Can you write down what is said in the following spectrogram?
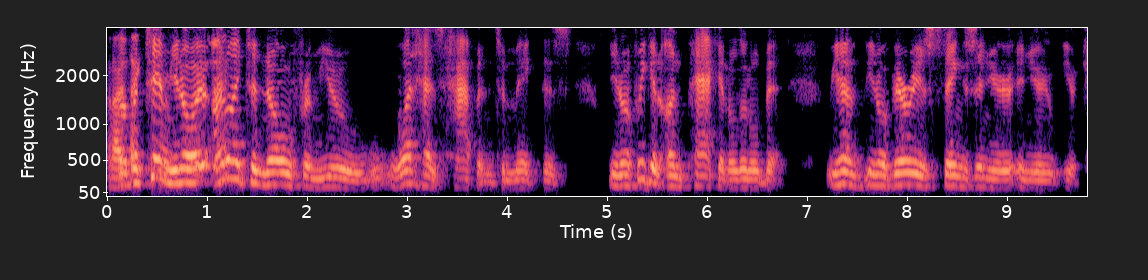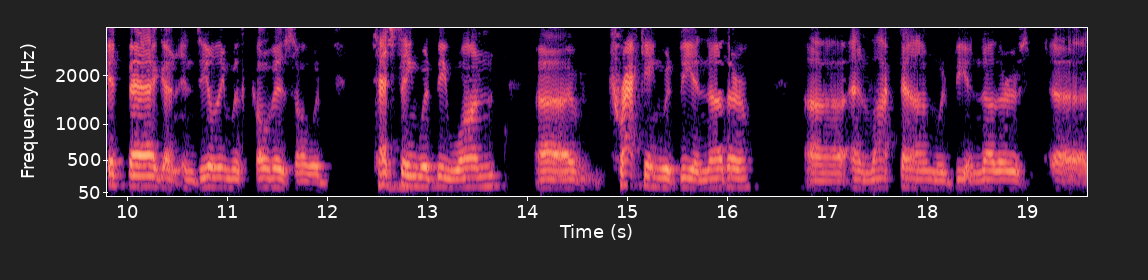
Uh, but Tim, you know, I, I'd like to know from you what has happened to make this, you know, if we can unpack it a little bit. We have, you know, various things in your in your your kit bag and in dealing with COVID. So would, testing would be one, uh, tracking would be another uh, and lockdown would be another, uh,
